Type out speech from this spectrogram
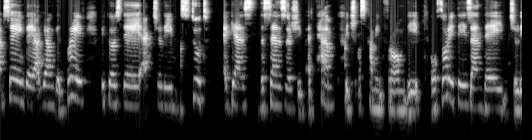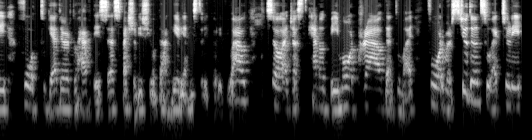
I'm saying they are young and brave because they actually stood against the censorship attempt which was coming from the authorities and they actually fought together to have this uh, special issue of the Hungarian historical out so I just cannot be more proud than to my former students who actually,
